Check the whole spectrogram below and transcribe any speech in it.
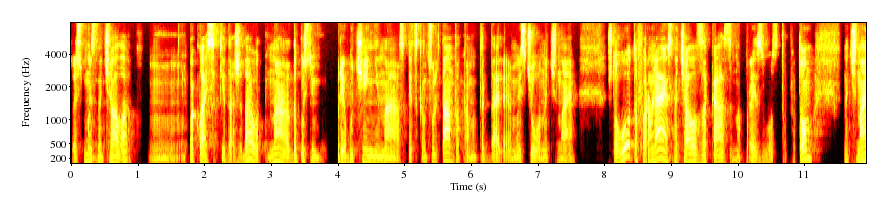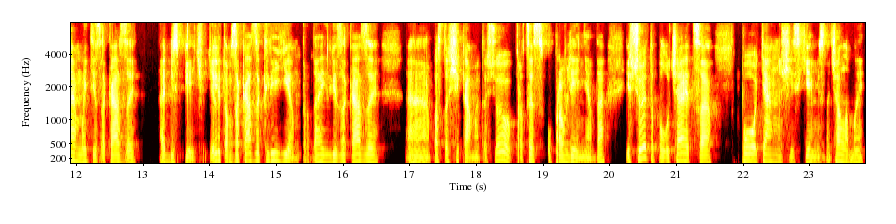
То есть мы сначала по классике даже, да, вот на, допустим, при обучении на спецконсультанта там и так далее, мы с чего начинаем? Что вот оформляем сначала заказы на производство, потом начинаем эти заказы обеспечивать, или там заказы клиентов, да, или заказы э, поставщикам. Это все процесс управления, да, и все это получается по тянущей схеме. Сначала мы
